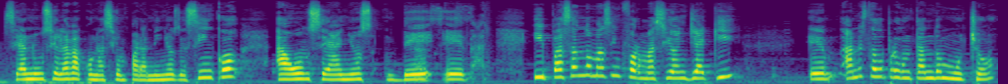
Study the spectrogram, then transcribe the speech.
se anuncie la vacunación para niños de 5 a 11 años de edad. Y pasando más información, Jackie, eh, han estado preguntando mucho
